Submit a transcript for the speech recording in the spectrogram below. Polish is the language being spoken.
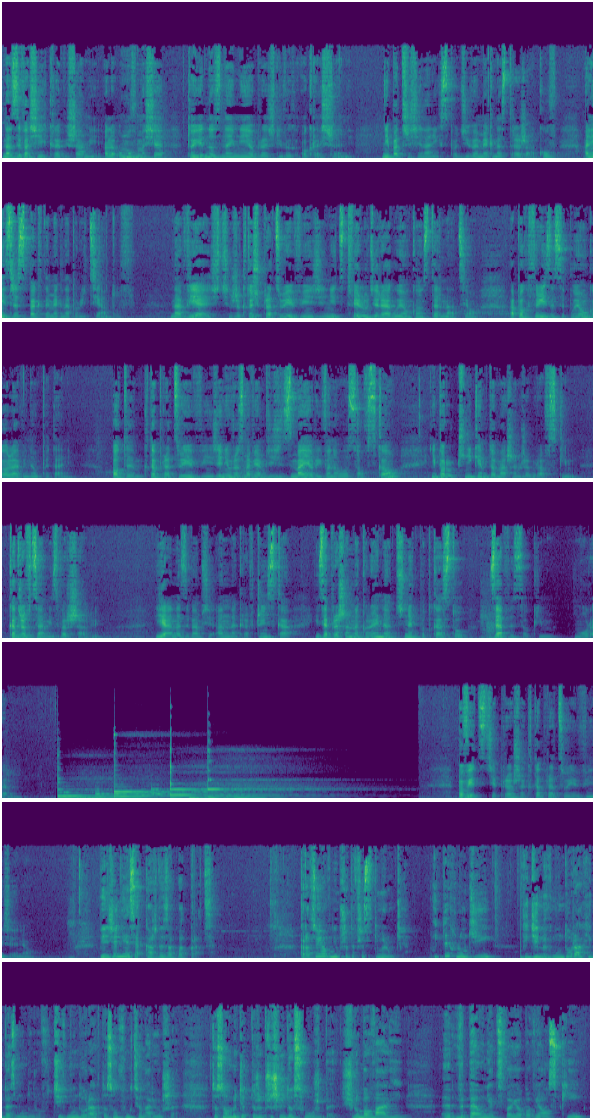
Nazywa się ich klawiszami, ale umówmy się, to jedno z najmniej obraźliwych określeń. Nie patrzy się na nich z podziwem jak na strażaków, ani z respektem jak na policjantów. Na wieść, że ktoś pracuje w więziennictwie, ludzie reagują konsternacją, a po chwili zasypują go lawiną pytań. O tym, kto pracuje w więzieniu, rozmawiam dziś z major Iwoną Łosowską i porucznikiem Tomaszem Żebrowskim, kadrowcami z Warszawy. Ja nazywam się Anna Krawczyńska i zapraszam na kolejny odcinek podcastu Za Wysokim Murem. Powiedzcie proszę, kto pracuje w więzieniu? Więzienie jest jak każdy zakład pracy. Pracują w nim przede wszystkim ludzie. I tych ludzi widzimy w mundurach i bez mundurów. Ci w mundurach to są funkcjonariusze. To są ludzie, którzy przyszli do służby, ślubowali e, wypełniać swoje obowiązki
